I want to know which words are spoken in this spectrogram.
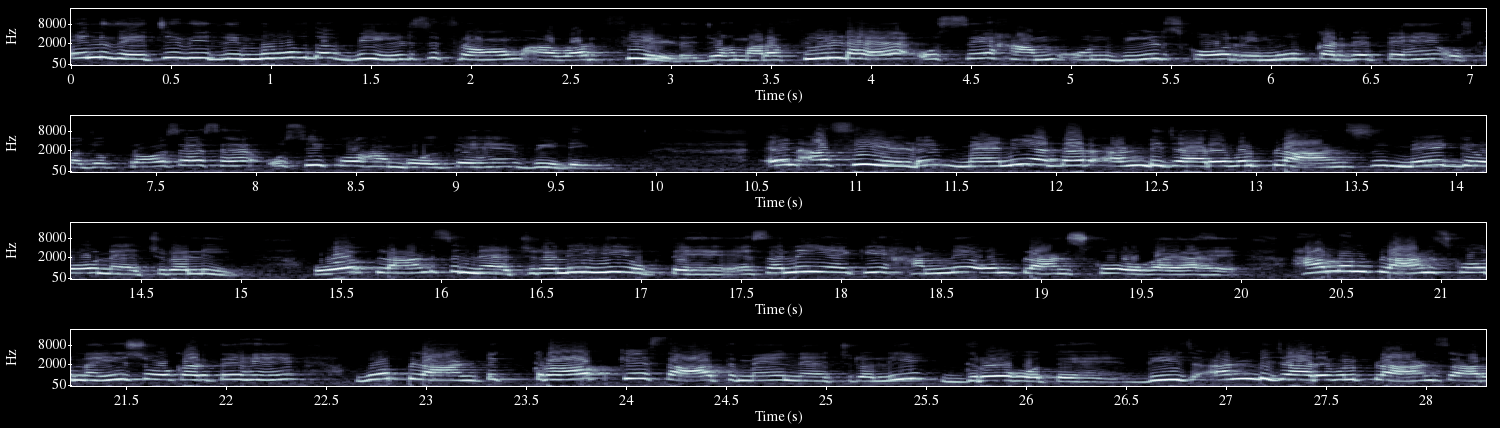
in which we remove the weeds from our field जो हमारा फ़ील्ड है, उससे हम उन वीड्स को रिमूव कर देते हैं. उसका जो प्रोसेस है, उसी को हम बोलते हैं weeding in a field many other undesirable plants may grow naturally वो प्लांट्स नेचुरली ही उगते हैं। ऐसा नहीं है कि हमने उन प्लांट्स को उगाया है। हम उन प्लांट्स को नहीं शो करते हैं। वो प्लांट क्रॉप के साथ में नेचुरली ग्रो होते हैं। These undesirable plants are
